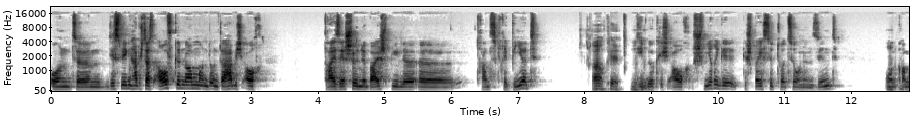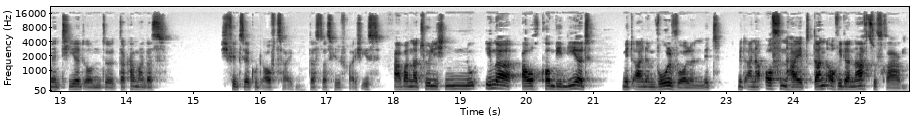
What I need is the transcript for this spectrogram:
und ähm, deswegen habe ich das aufgenommen und, und da habe ich auch drei sehr schöne Beispiele äh, transkribiert, ah, okay. mhm. die wirklich auch schwierige Gesprächssituationen sind und mhm. kommentiert. Und äh, da kann man das, ich finde, sehr gut aufzeigen, dass das hilfreich ist. Aber natürlich nur immer auch kombiniert mit einem Wohlwollen, mit, mit einer Offenheit, dann auch wieder nachzufragen.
